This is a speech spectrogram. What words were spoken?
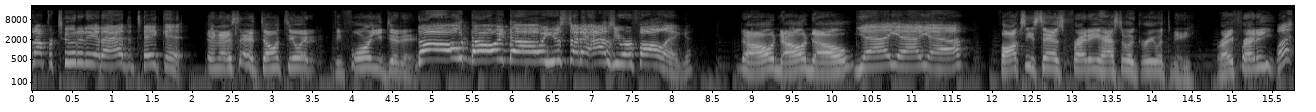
an opportunity and I had to take it. And I said, don't do it before you did it. No, no, no! You said it as you were falling. No, no, no. Yeah, yeah, yeah. Foxy says Freddy has to agree with me. Right, Freddy? What?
